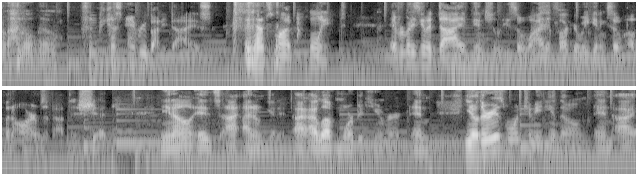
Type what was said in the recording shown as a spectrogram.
I don't know. because everybody dies, and that's my point. Everybody's gonna die eventually, so why the fuck are we getting so up in arms about this shit? You know, it's I, I don't get it. I, I love morbid humor, and you know there is one comedian though, and I,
